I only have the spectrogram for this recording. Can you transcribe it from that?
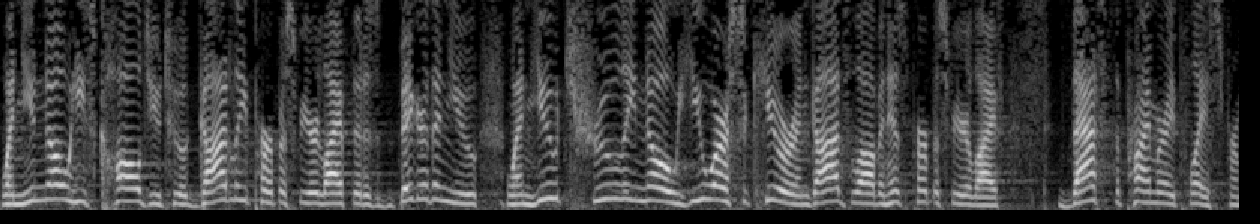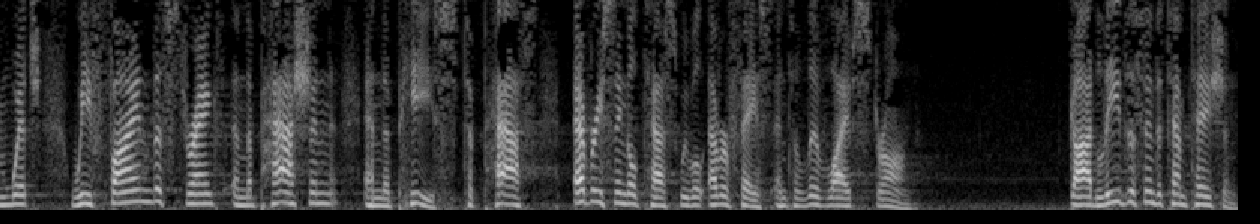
when you know He's called you to a godly purpose for your life that is bigger than you, when you truly know you are secure in God's love and His purpose for your life, that's the primary place from which we find the strength and the passion and the peace to pass every single test we will ever face and to live life strong. God leads us into temptation.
